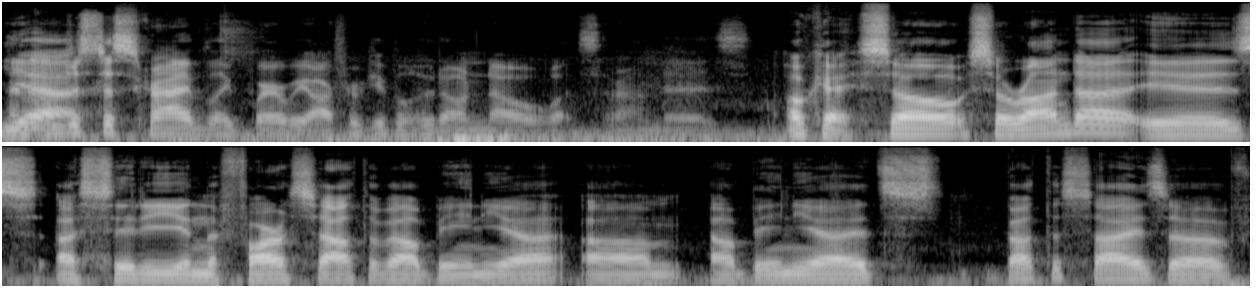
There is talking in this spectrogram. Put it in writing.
Yeah. just describe like where we are for people who don't know what Saranda is. Okay, so Saranda is a city in the far south of Albania. Um, Albania, it's about the size of,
